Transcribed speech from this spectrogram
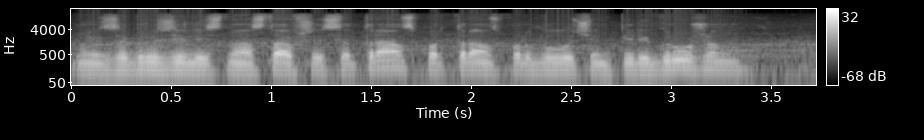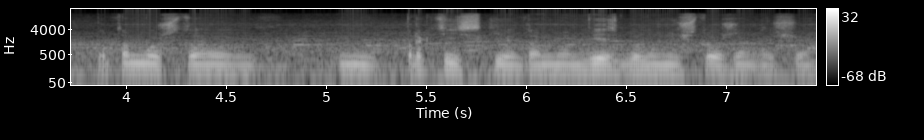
Мы загрузились на оставшийся транспорт. Транспорт был очень перегружен, потому что м, практически там он весь был уничтожен еще.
